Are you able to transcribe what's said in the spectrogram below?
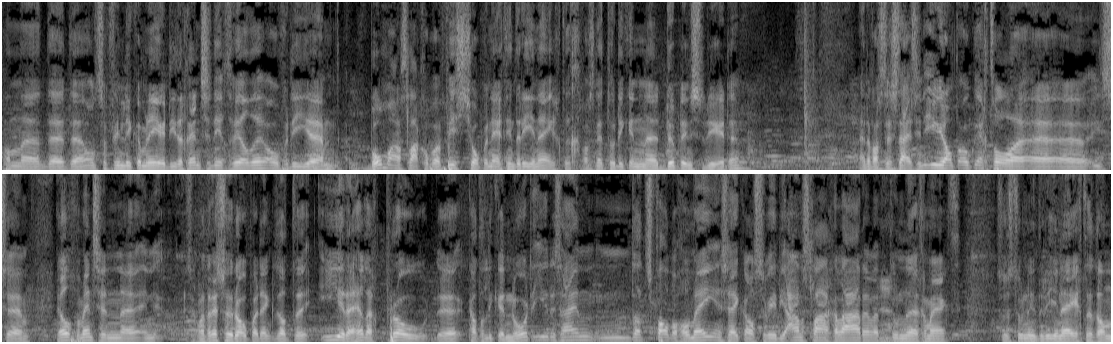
van de, de, onze vriendelijke meneer die de grenzen dicht wilde. Over die bomaanslag op een visshop in 1993. Dat was net toen ik in Dublin studeerde. En er was destijds in Ierland ook echt wel iets... heel veel mensen in, in zeg maar de rest van Europa denken dat de Ieren heel erg pro de katholieke Noord-Ieren zijn. Dat valt nog wel mee. En zeker als er weer die aanslagen waren, wat ik toen gemerkt. Zoals toen in 93, dan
